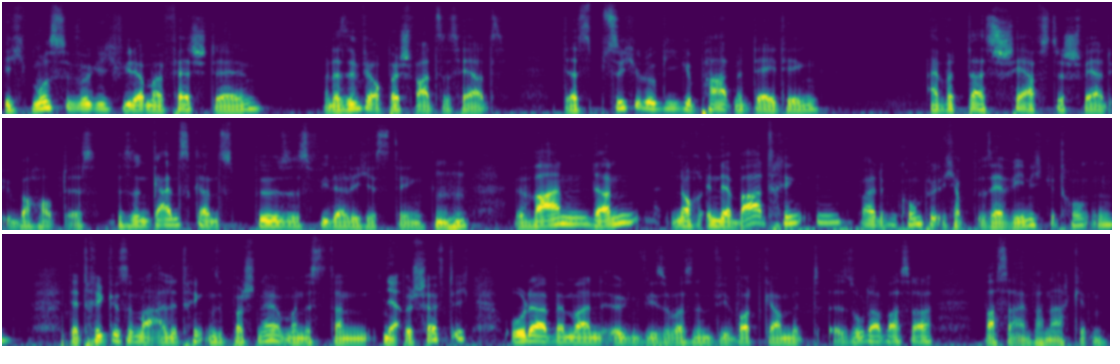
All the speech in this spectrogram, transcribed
Ich musste wirklich wieder mal feststellen, und da sind wir auch bei Schwarzes Herz, dass Psychologie gepaart mit Dating einfach das schärfste Schwert überhaupt ist. Das ist ein ganz, ganz böses, widerliches Ding. Mhm. Wir waren dann noch in der Bar trinken bei dem Kumpel. Ich habe sehr wenig getrunken. Der Trick ist immer, alle trinken super schnell und man ist dann ja. beschäftigt. Oder wenn man irgendwie sowas nimmt wie Wodka mit äh, Sodawasser, Wasser einfach nachkippen.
